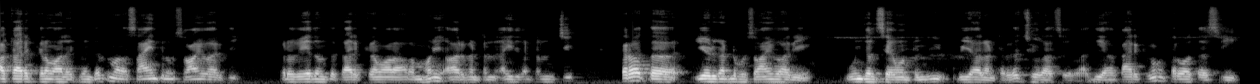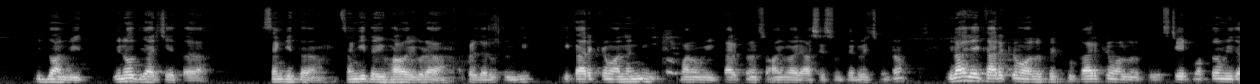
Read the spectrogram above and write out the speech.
ఆ కార్యక్రమాలు అయిపోయిన తర్వాత మన సాయంత్రం స్వామివారిది ఇక్కడ వేదంతో కార్యక్రమాలు ఆరంభమై ఆరు గంటల ఐదు గంటల నుంచి తర్వాత ఏడు గంటలకు స్వామివారి ఊంజల్ సేవ ఉంటుంది. ఉయ్యాలంటారు కదా చూరా సేవ అది ఆ కార్యక్రమం. తర్వాత శ్రీ విద్వాన్ వి వినోద్ గారి చేత సంగీత సంగీత విభాగం కూడా అక్కడ జరుగుతుంది. ఈ కార్యక్రమాలన్నీ మనం ఈ కార్యక్రమం స్వామివారి ఆశీస్సులు నిర్వహించుకుంటాం ఇలాగే కార్యక్రమాలు పెక్కు కార్యక్రమాలు మనకు స్టేట్ మొత్తం మీద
